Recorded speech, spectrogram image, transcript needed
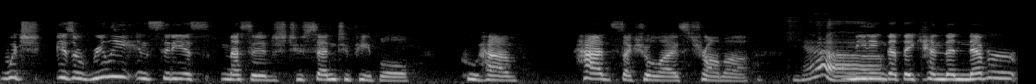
Which is a really insidious message to send to people who have had sexualized trauma Yeah. meaning that they can then never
